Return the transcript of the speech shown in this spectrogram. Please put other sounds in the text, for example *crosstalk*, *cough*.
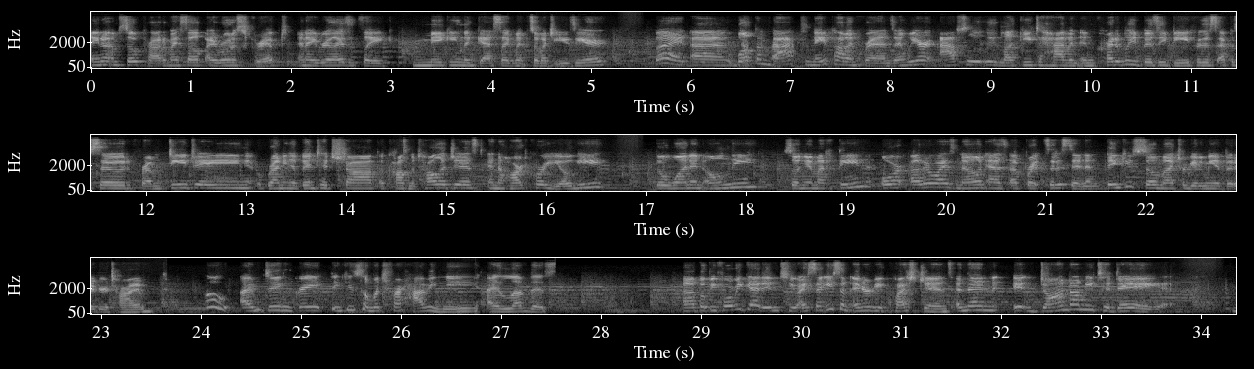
You know, I'm so proud of myself. I wrote a script and I realized it's like making the guest segment so much easier. But uh, welcome back to Napalm and Friends. And we are absolutely lucky to have an incredibly busy bee for this episode from DJing, running a vintage shop, a cosmetologist, and a hardcore yogi, the one and only Sonia Martin, or otherwise known as Upright Citizen. And thank you so much for giving me a bit of your time. Oh, I'm doing great. Thank you so much for having me. I love this. Uh, but before we get into, I sent you some interview questions, and then it dawned on me today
